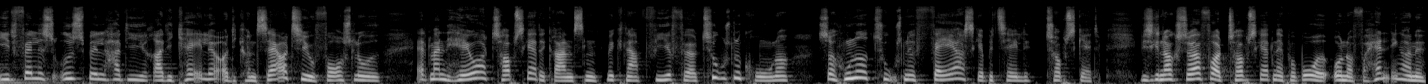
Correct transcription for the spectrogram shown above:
I et fælles udspil har de radikale og de konservative foreslået, at man hæver topskattegrænsen med knap 44.000 kroner, så 100.000 færre skal betale topskat. Vi skal nok sørge for, at topskatten er på bordet under forhandlingerne,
